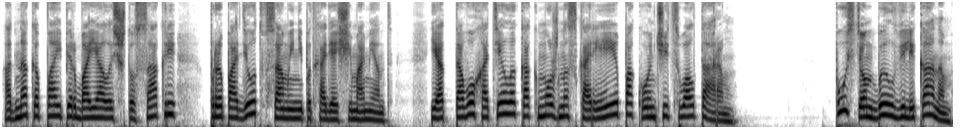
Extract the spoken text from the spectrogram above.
однако Пайпер боялась, что Сакри пропадет в самый неподходящий момент, и оттого хотела как можно скорее покончить с Уалтаром. Пусть он был великаном,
